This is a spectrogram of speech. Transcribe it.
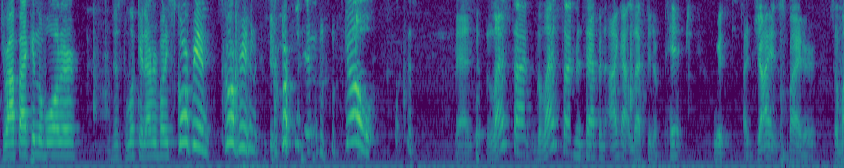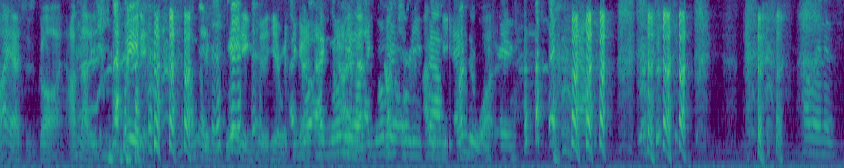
drop back in the water. Just look at everybody. Scorpion! Scorpion! Scorpion! Let's go! Man, the last time the last time this happened, I got left in a pit with a giant spider. So my ass is gone. I'm not even waiting. I'm not even waiting to hear what you guys have to say. I'm Anomio, at Anomio destruction. already I found the exit underwater. Helen is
